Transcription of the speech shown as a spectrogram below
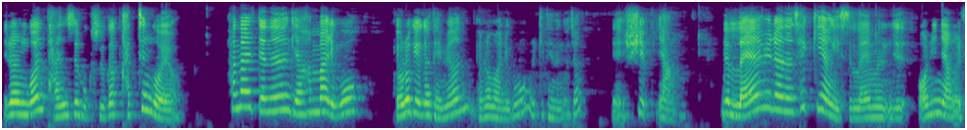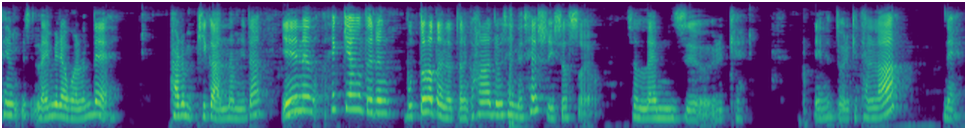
이런 건 단수 복수가 같은 거예요. 하나 할 때는 그냥 한 마리고 여러 개가 되면 여러 마리고 이렇게 되는 거죠. 네, sheep 양. 근데 lamb이라는 새끼 양이 있어. lamb은 이제 어린 양을 lamb이라고 하는데 발음 비가 안 납니다. 얘는 새끼 양들은 못 돌아다녔다니까 하나 둘셋넷 셀 수 있었어요. 그래서 lambs 이렇게 얘는 또 이렇게 달라. 네.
